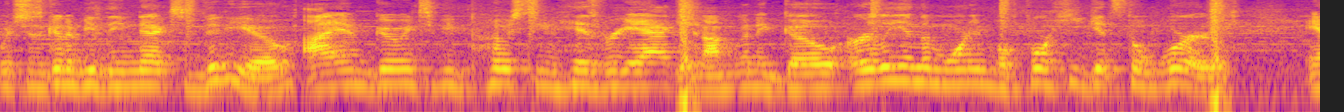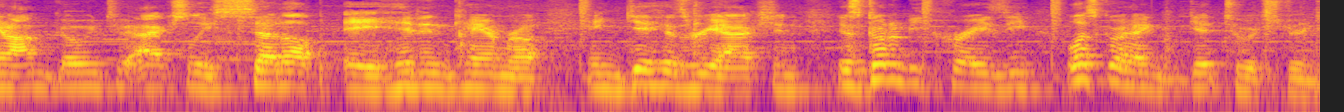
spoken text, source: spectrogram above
which is going to be the next video, I am going to be posting his reaction. I'm going to go early in the morning before he gets to work and I'm going to actually set up a hidden camera and get his reaction. It's going to be crazy. Let's go ahead and get to extreme.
